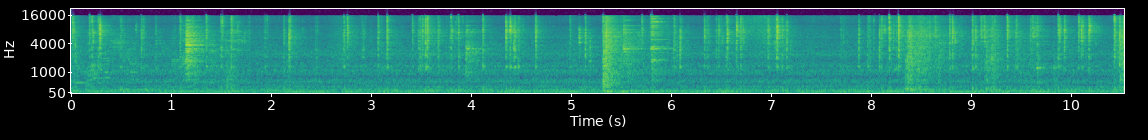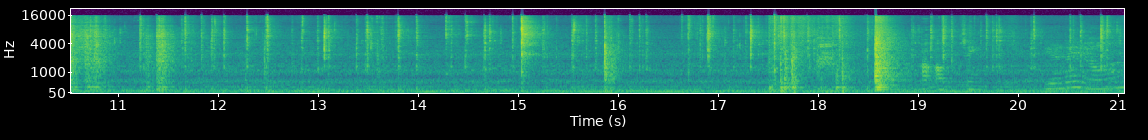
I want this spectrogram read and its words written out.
Diba na siya? Oo, sing. Yun na yun.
